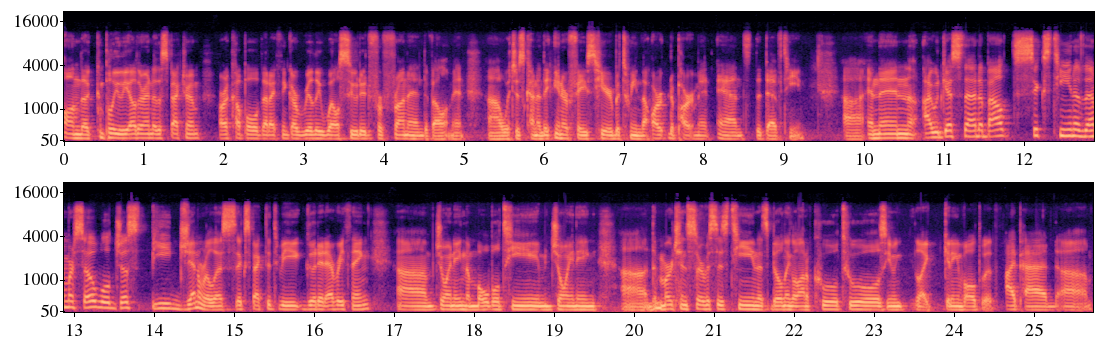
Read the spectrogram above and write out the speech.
on the completely other end of the spectrum are a couple that I think are really well suited for front end development, uh, which is kind of the interface here between the art department and the dev team. Uh, and then I would guess that about 16 of them or so will just be generalists, expected to be good at everything, um, joining the mobile team, joining uh, the merchant services team that's building a lot of cool tools, even like getting involved with iPad. Um,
